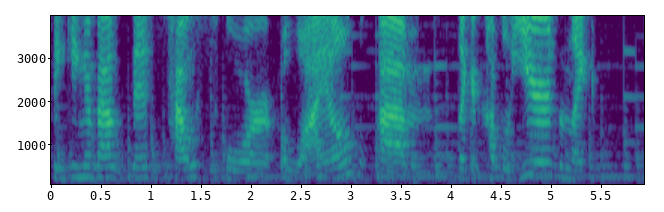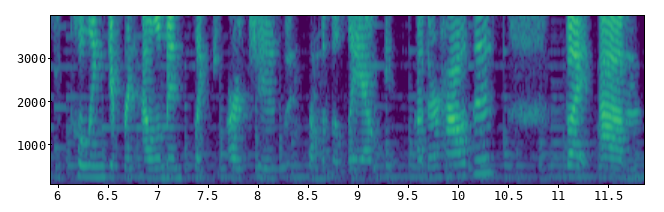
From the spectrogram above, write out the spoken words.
thinking about this house for a while, um, like a couple years, and like pulling different elements like the arches and some of the layout in other houses. But um,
